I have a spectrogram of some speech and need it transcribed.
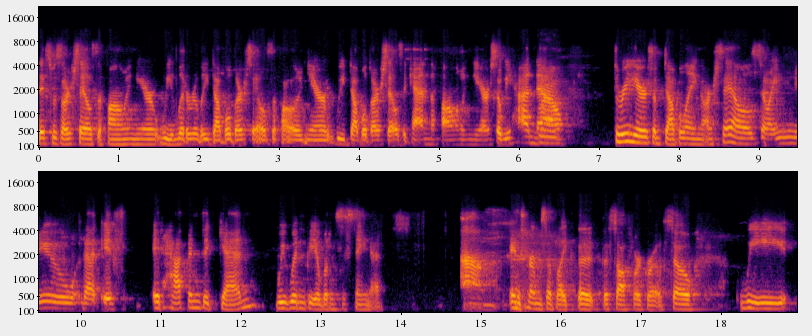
this was our sales the following year. We literally doubled our sales the following year. We doubled our sales again the following year. So we had now wow. three years of doubling our sales. So I knew that if it happened again, we wouldn't be able to sustain it um, in terms of like the, the software growth. So we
